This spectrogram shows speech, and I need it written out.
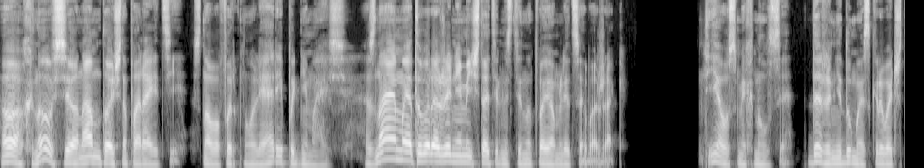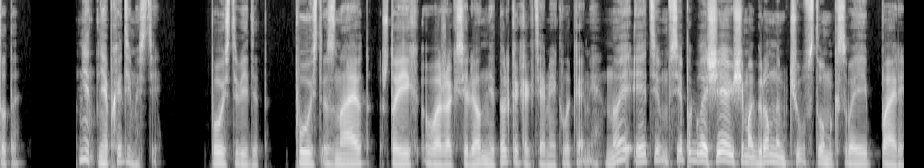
«Ох, ну все, нам точно пора идти», — снова фыркнул Лиарий, поднимаясь. «Знаем мы это выражение мечтательности на твоем лице, вожак». Я усмехнулся, даже не думая скрывать что-то. Нет необходимости. Пусть видят, пусть знают, что их вожак силен не только когтями и клыками, но и этим всепоглощающим огромным чувством к своей паре,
